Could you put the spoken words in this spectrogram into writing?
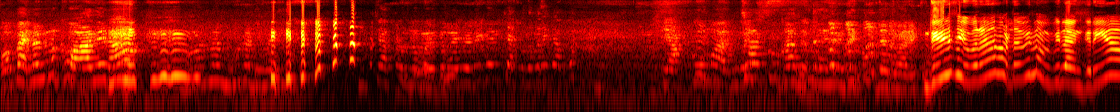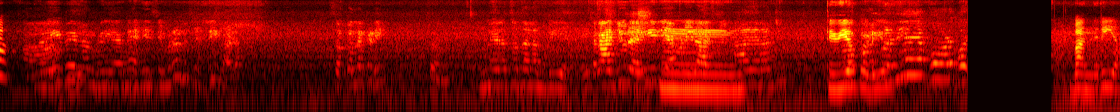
ਉਹ ਪਹਿਲਾਂ ਮੈਨੂੰ ਖਵਾ ਦੇ ਨਾ ਹੁਣ ਮੈਂ ਮੂੰਹ ਕੱਢੀ ਬੈਠੀ ਚਾਕੂ ਲਵੇ ਬਲੇ ਜਿਹੜੀ ਚਾਕੂ ਦਵਰੇ ਕਰਦਾ ਚਾਕੂ ਮਾਰੂ ਚਾਕੂ ਖਾਂਦਾ ਦੁਬਾਰੇ ਦੀਦੀ ਸਿਮਰਨ ਤੁਹਾਡਾ ਵੀ ਲੰਬੀ ਲੰਘ ਰਹੀ ਆ। ਨਹੀਂ ਵੀ ਲੰਬੀ ਹੈ ਨਹੀਂ ਸਿਮਰਨ ਸਿੱਧੀ ਖੜ। ਸਕਲ ਲਕੜੀ। ਮੇਰੇ ਤੋਂ ਤਾਂ ਲੰਬੀ ਹੈ। ਰਾਜੂ ਰਹਿ ਗਈ ਜੀ ਆਪਣੀ ਰਾਜੂ। ਆ ਜਾ ਰਾਜੂ। ਦੀਦੀ ਆ ਵਧੀਆ ਫੋਨ ਬਣ ਰਹੀ ਆ।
